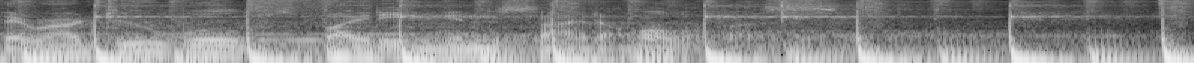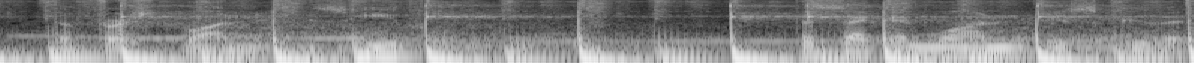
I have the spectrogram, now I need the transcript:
There are two wolves fighting inside all of us. The first one is evil. The second one is good.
